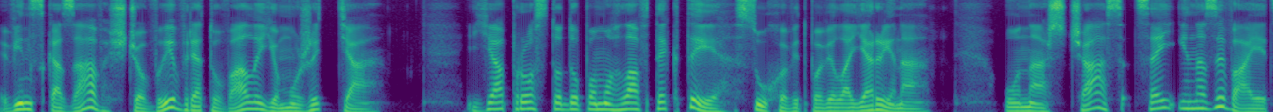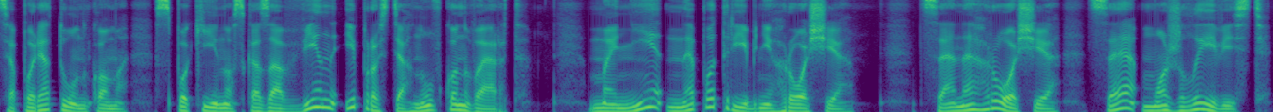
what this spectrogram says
Він сказав, що ви врятували йому життя. Я просто допомогла втекти, сухо відповіла Ярина. У наш час це й і називається порятунком, спокійно сказав він і простягнув конверт. Мені не потрібні гроші. Це не гроші, це можливість.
